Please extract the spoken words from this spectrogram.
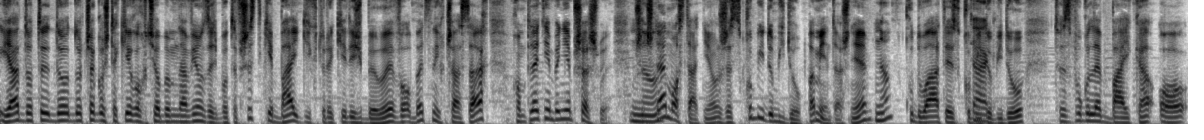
ja do, ty- do, do czegoś takiego chciałbym nawiązać, bo te wszystkie bajki, które kiedyś były, w obecnych czasach kompletnie by nie przeszły. No. Przeczytałem ostatnio, że Scooby-Dooby-Doo, pamiętasz, nie? No. Kudłaty Scooby-Dooby-Doo, to jest w ogóle bajka o...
